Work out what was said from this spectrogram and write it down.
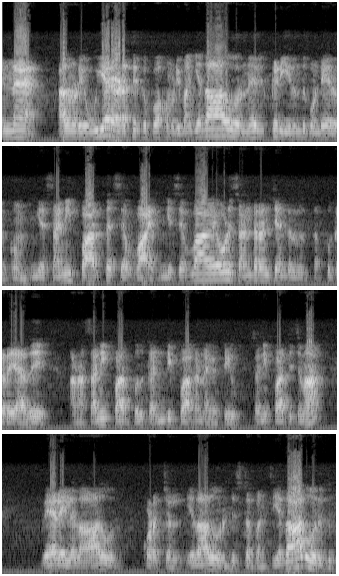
என்ன? அதனுடைய உயர் இடத்திற்கு போக முடியுமா? ஏதாவது ஒரு நெருக்கடி இருந்து கொண்டே இருக்கும். இங்க சனி பார்த்த செவ்வாய். இங்க செவ்வாயோடு சந்திரன் சேர்ந்தது தப்பு கிடையாது. ஆனா சனி பார்ப்பது கண்டிப்பாக நெகட்டிவ் சனி பார்த்துச்சுன்னா வேலையில ஏதாவது ஒரு குடைச்சல் ஏதாவது ஒரு டிஸ்டர்பன்ஸ் ஏதாவது ஒரு இது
